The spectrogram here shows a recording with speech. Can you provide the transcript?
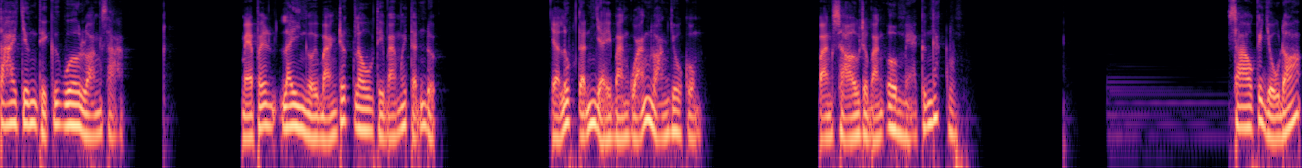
Tay chân thì cứ quơ loạn xạ. Mẹ phải lay người bạn rất lâu thì bạn mới tỉnh được. Và lúc tỉnh dậy bạn hoảng loạn vô cùng. Bạn sợ rồi bạn ôm mẹ cứ ngắt luôn. Sau cái vụ đó,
